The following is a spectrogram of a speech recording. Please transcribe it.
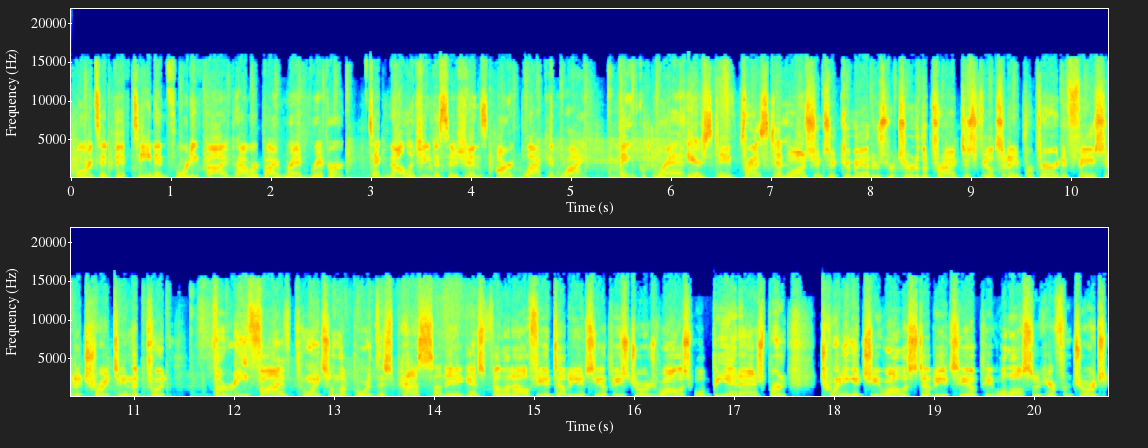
Sports at 15 and 45, powered by Red River. Technology decisions aren't black and white. Think red. Here's Dave Preston. Washington Commanders return to the practice field today, preparing to face a Detroit team that put 35 points on the board this past Sunday against Philadelphia. WTOP's George Wallace will be in Ashburn, tweeting at G Wallace WTOP. We'll also hear from George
